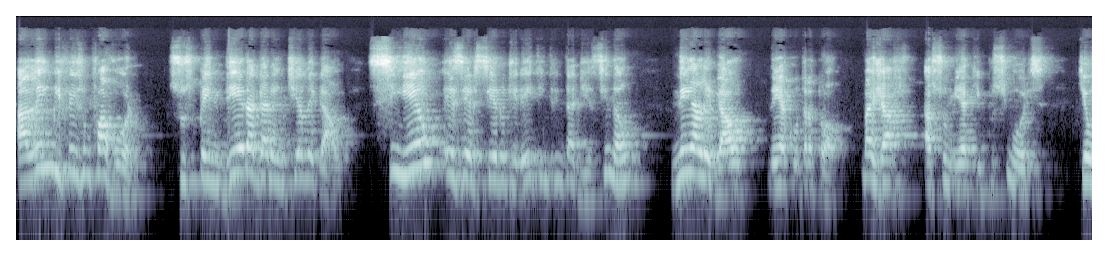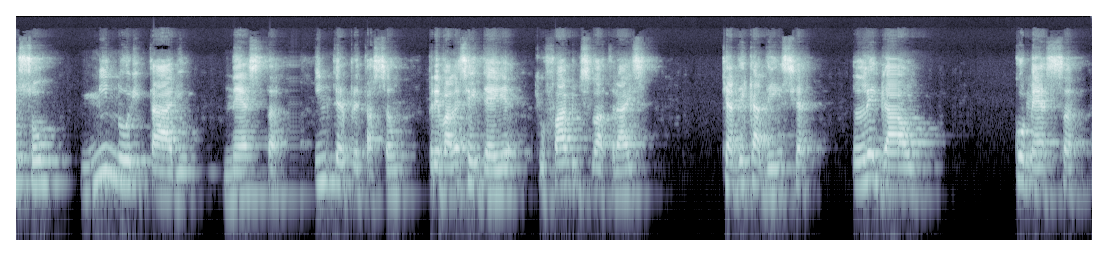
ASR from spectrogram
A lei me fez um favor, suspender a garantia legal. Se eu exercer o direito em 30 dias, se não, nem a legal, nem a contratual. Mas já assumi aqui para os senhores que eu sou minoritário nesta interpretação. Prevalece a ideia que o Fábio disse lá atrás, que a decadência legal começa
